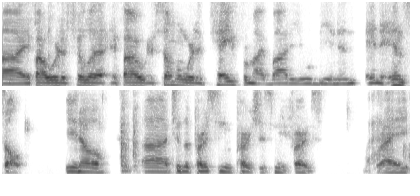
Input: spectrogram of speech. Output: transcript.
uh, if I were to fill it, if I if someone were to pay for my body, it would be an an insult, you know, uh, to the person who purchased me first, wow. right?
